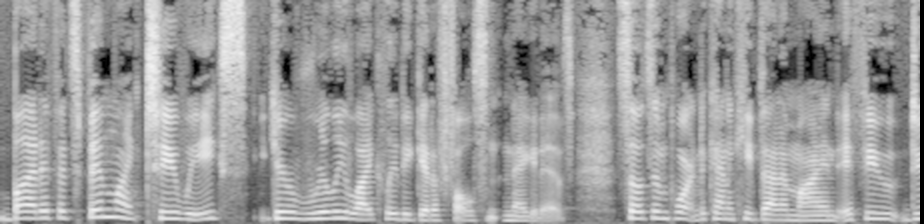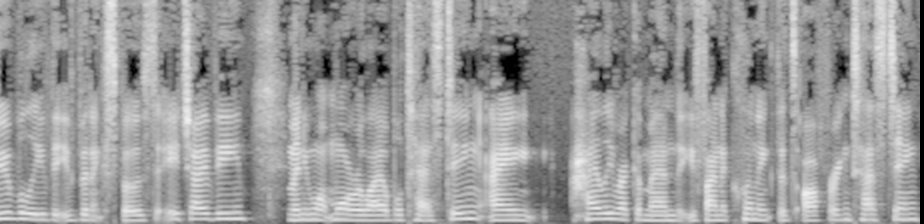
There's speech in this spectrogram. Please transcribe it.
But if it's been like two weeks, you're really likely to get a false negative. So it's important to kind of keep that in mind. If you do believe that you've been exposed to HIV and you want more reliable testing, I highly recommend that you find a clinic that's offering testing.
